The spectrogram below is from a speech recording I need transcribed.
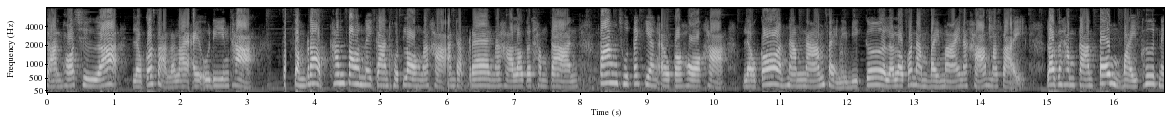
จานเพาะเชื้อ แล้วก็สารละลายไอโอดีนค่ะสำหรับขั้นตอนในการทดลองนะคะ อันดับแรกนะคะ เราจะทำการตั้งชุดตะเกียงแอลกอฮอล์ค่ะ แล้วก็นำน้ำใส่ในบีเกอร์ แล้วเราก็นำใบไม้นะคะ มาใส่ เราจะทำการต้มใบพืชใน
